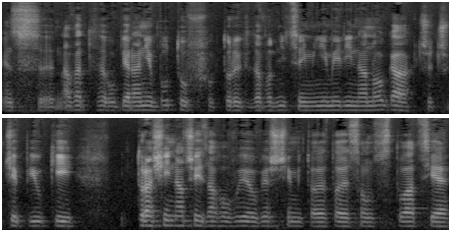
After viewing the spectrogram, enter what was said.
Więc y, nawet ubieranie butów, których zawodnicy nie mieli na nogach, czy czucie piłki, która się inaczej zachowuje, uwierzcie mi, to, to są sytuacje, e,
